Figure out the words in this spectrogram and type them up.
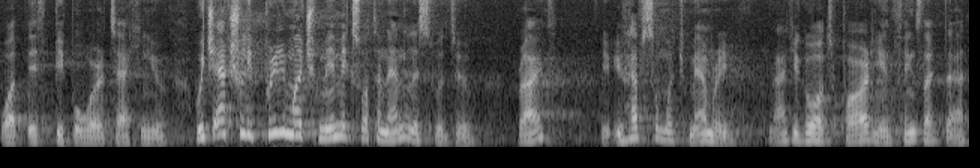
what if people were attacking you, which actually pretty much mimics what an analyst would do, right? You, you have so much memory, right? You go out to party and things like that.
